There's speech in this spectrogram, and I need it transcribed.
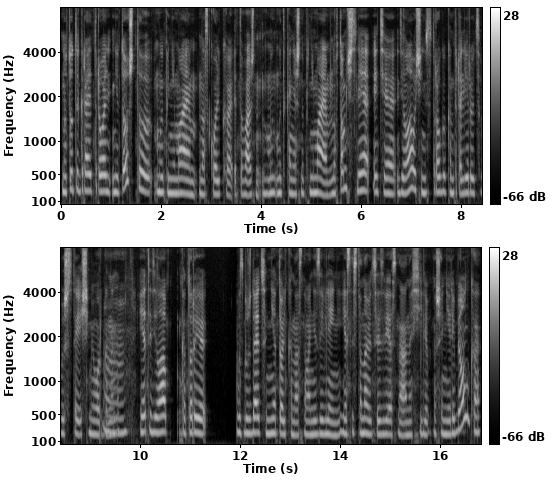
Но тут играет роль не то, что мы понимаем, насколько это важно. Мы, мы-то, конечно, понимаем, но в том числе эти дела очень строго контролируются вышестоящими органами. Mm-hmm. И это дела, которые возбуждаются не только на основании заявлений. Если становится известно о насилии в отношении ребенка,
